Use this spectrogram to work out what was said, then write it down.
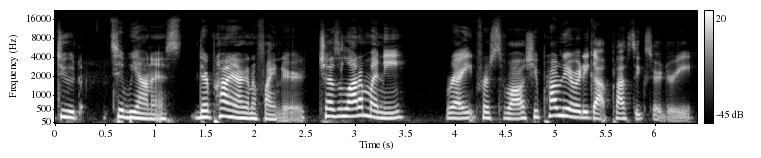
dude. To be honest, they're probably not gonna find her. She has a lot of money, right? First of all, she probably already got plastic surgery.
